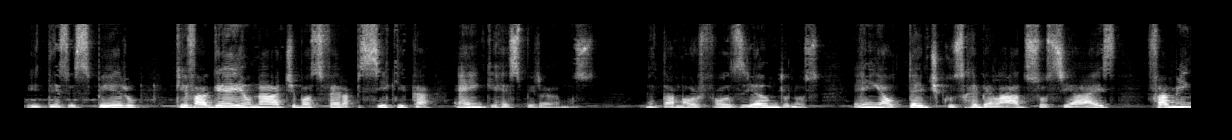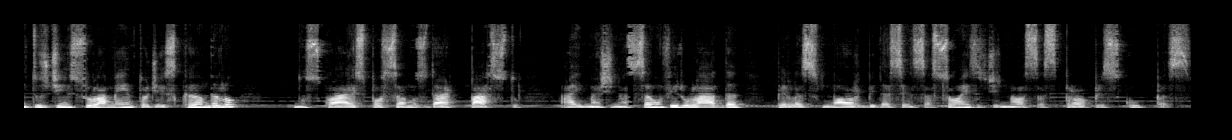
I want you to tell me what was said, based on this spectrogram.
e desespero que vagueiam na atmosfera psíquica em que respiramos, metamorfoseando-nos em autênticos rebelados sociais, famintos de insulamento ou de escândalo, nos quais possamos dar pasto à imaginação virulada pelas mórbidas sensações de nossas próprias culpas.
